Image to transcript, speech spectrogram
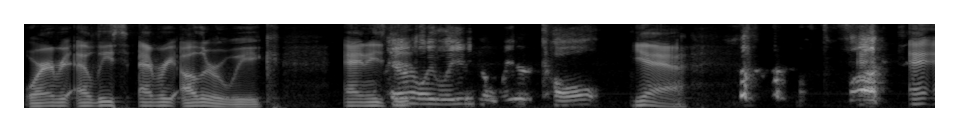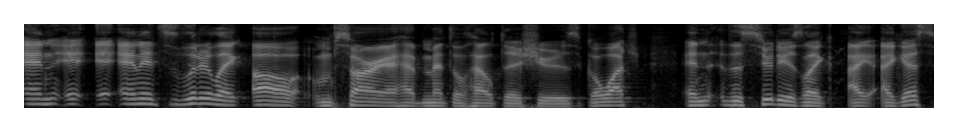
or every at least every other week. And he's just, Apparently leading a weird cult. yeah, Fuck. and and, it- and it's literally like, oh, I'm sorry, I have mental health issues. Go watch. And the studio is like, I, I guess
